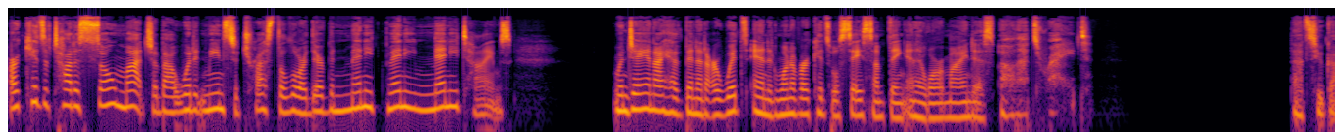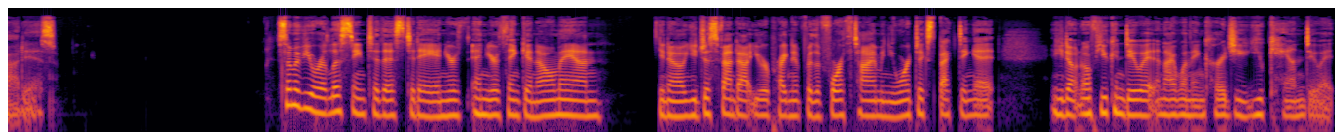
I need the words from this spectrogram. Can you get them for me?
our kids have taught us so much about what it means to trust the Lord. There have been many, many, many times when Jay and I have been at our wits' end and one of our kids will say something and it will remind us, oh, that's right. That's who God is. Some of you are listening to this today and you're and you're thinking, "Oh man, you know, you just found out you were pregnant for the fourth time and you weren't expecting it and you don't know if you can do it." And I want to encourage you, you can do it.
